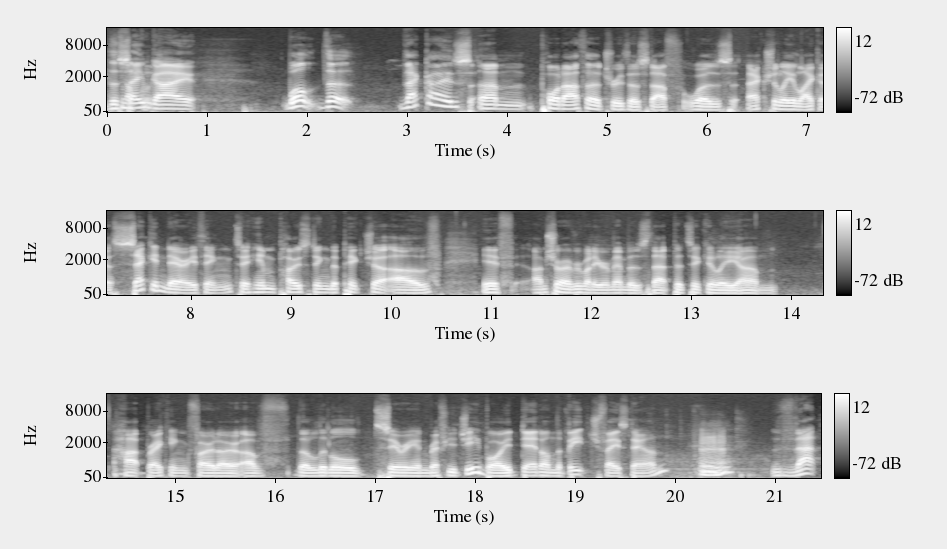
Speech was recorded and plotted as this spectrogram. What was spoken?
the, the same good. guy. Well, the that guy's um, Port Arthur truther stuff was actually like a secondary thing to him posting the picture of. If I'm sure everybody remembers that particularly um, heartbreaking photo of the little Syrian refugee boy dead on the beach, face down. That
